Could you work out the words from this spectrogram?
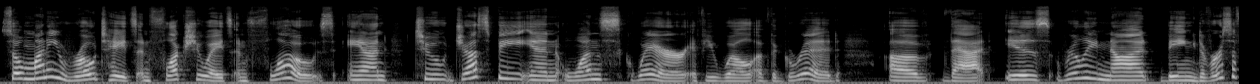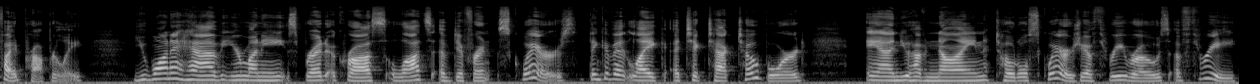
So money rotates and fluctuates and flows. And to just be in one square, if you will, of the grid of that is really not being diversified properly. You want to have your money spread across lots of different squares. Think of it like a tic tac toe board, and you have nine total squares. You have three rows of three.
